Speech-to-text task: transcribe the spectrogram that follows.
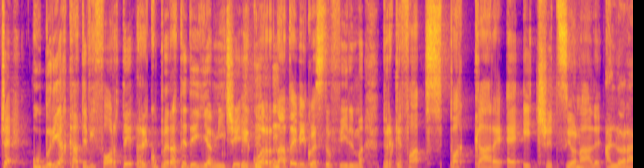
Cioè ubriacatevi forte, recuperate degli amici e guardatevi questo film perché fa spaccare, è eccezionale. Allora,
